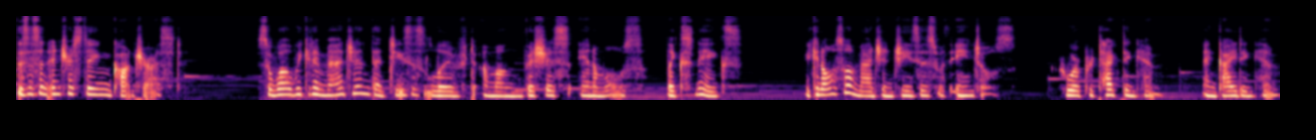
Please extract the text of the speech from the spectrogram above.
This is an interesting contrast. So while we can imagine that Jesus lived among vicious animals like snakes, we can also imagine Jesus with angels who are protecting him and guiding him.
